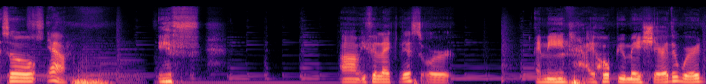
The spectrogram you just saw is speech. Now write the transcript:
So, yeah, if um, if you like this, or I mean, I hope you may share the word.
